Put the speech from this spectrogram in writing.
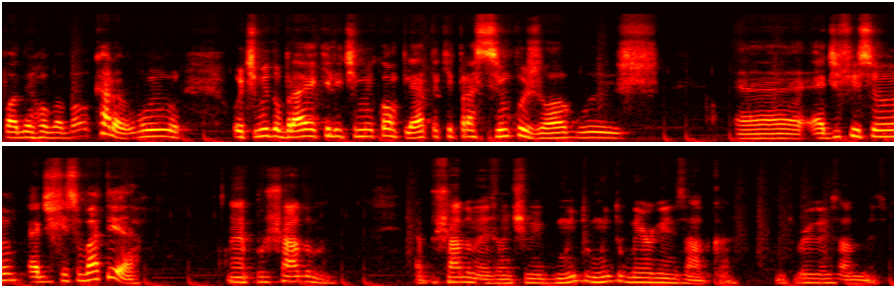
podem roubar bola. Cara, o, o time do Brian é aquele time completo que para cinco jogos é, é, difícil é difícil bater. É puxado, mano. É puxado mesmo. É um time muito, muito bem organizado, cara. Muito bem organizado mesmo.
